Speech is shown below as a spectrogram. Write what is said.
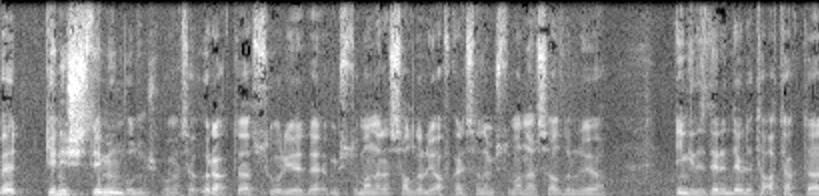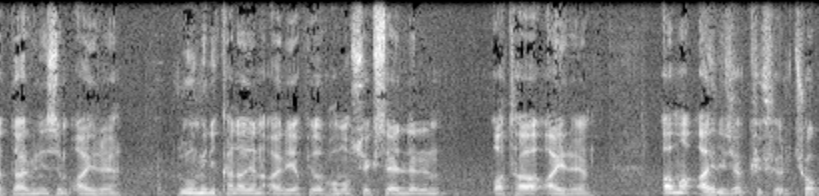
Ve geniş zemin bulmuş bu. Mesela Irak'ta, Suriye'de Müslümanlara saldırılıyor, Afganistan'da Müslümanlara saldırılıyor. İngilizlerin devleti atakta, Darwinizm ayrı, Rumilik kanalını ayrı yapıyorlar, homoseksüellerin atağı ayrı. Ama ayrıca küfür çok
